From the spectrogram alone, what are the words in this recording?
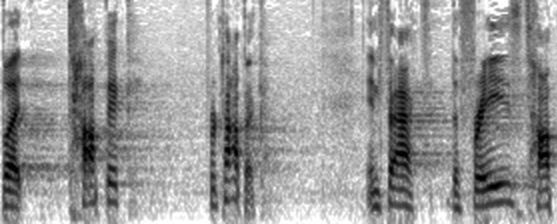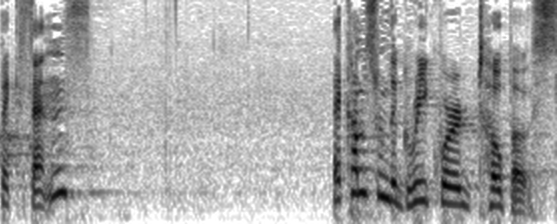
but topic for topic. In fact, the phrase topic sentence, that comes from the Greek word topos,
